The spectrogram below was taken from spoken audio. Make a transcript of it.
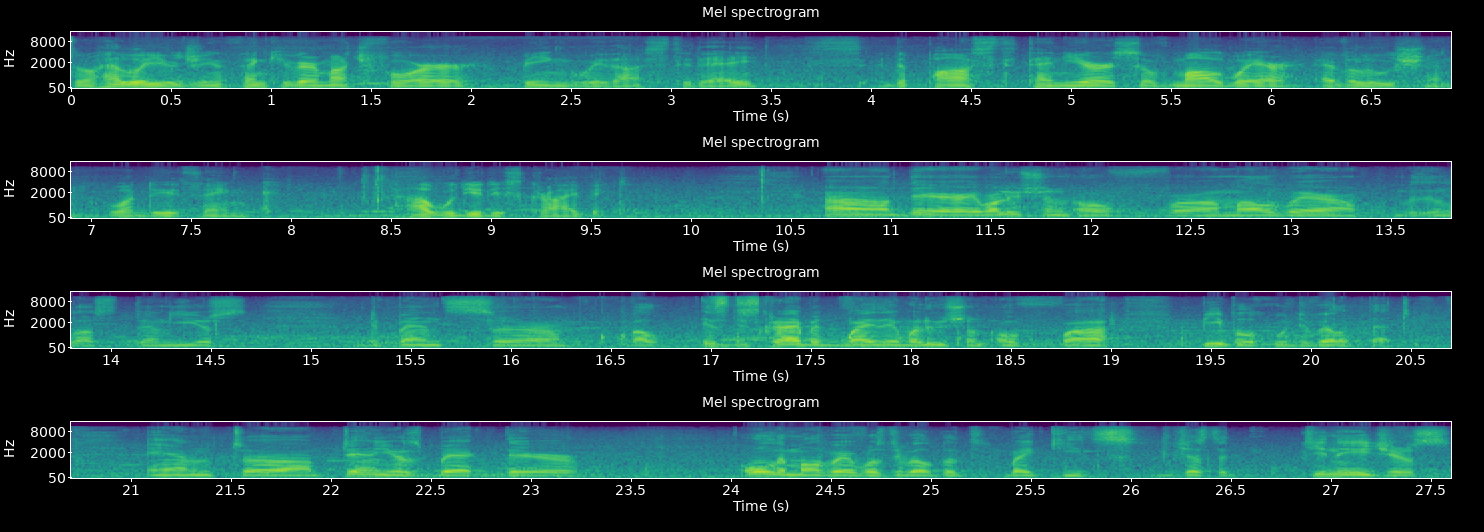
So hello Eugene, thank you very much for being with us today. The past 10 years of malware evolution, what do you think? How would you describe it? Uh, the evolution of uh, malware within the last 10 years depends, uh, well, it's described by the evolution of uh, people who developed that. And uh, 10 years back, there, all the malware was developed by kids, just teenagers,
